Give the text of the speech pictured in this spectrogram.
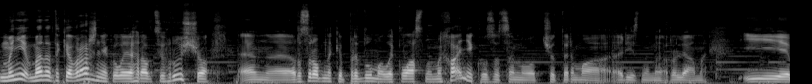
мені, в мене таке враження, коли я грав цю гру, що е, е, розробники придумали класну механіку з оцими от чотирма різними ролями, і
